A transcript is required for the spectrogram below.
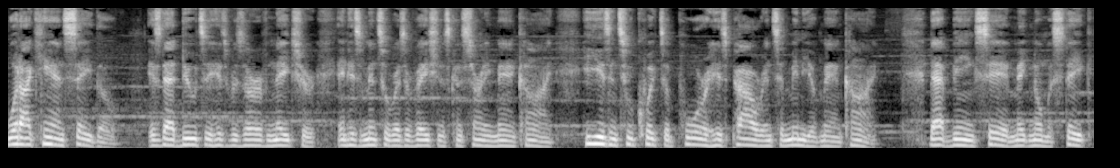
What I can say, though, is that due to his reserved nature and his mental reservations concerning mankind, he isn't too quick to pour his power into many of mankind. That being said, make no mistake,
